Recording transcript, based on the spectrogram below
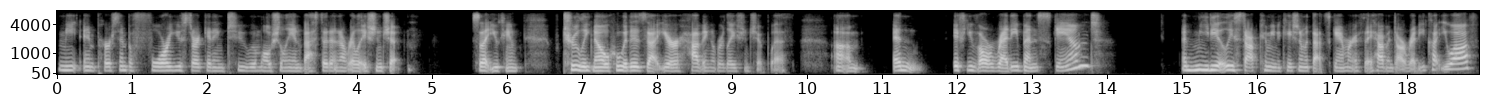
meet in person before you start getting too emotionally invested in a relationship so that you can truly know who it is that you're having a relationship with. Um, and if you've already been scammed, immediately stop communication with that scammer if they haven't already cut you off.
